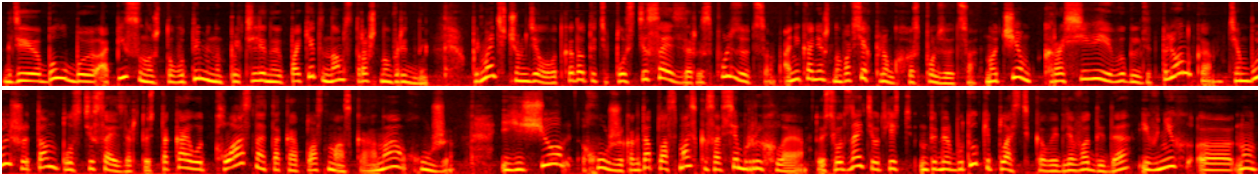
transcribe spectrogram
где было бы описано, что вот именно полиэтиленовые пакеты нам страшно вредны. Понимаете, в чем дело? Вот когда вот эти пластисайзеры используются, они, конечно, во всех пленках используются, но чем красивее выглядит пленка, тем больше там пластисайзер. То есть такая вот классная такая пластмасса пластмасска, она хуже. И еще хуже, когда пластмасска совсем рыхлая. То есть вот знаете, вот есть, например, бутылки пластиковые для воды, да, и в них, э, ну,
